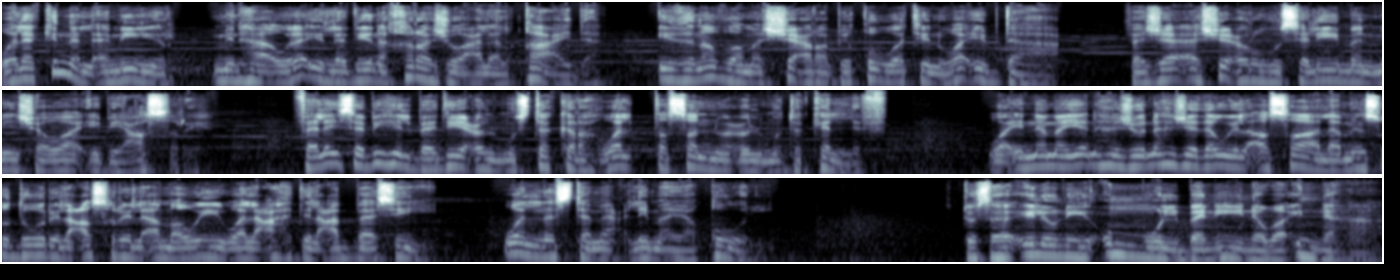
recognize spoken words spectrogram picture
ولكن الأمير من هؤلاء الذين خرجوا على القاعدة إذ نظم الشعر بقوة وإبداع فجاء شعره سليما من شوائب عصره. فليس به البديع المستكره ولا التصنع المتكلف وإنما ينهج نهج ذوي الأصالة من صدور العصر الأموي والعهد العباسي. ولنستمع لما يقول. تسائلني أم البنين وإنها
